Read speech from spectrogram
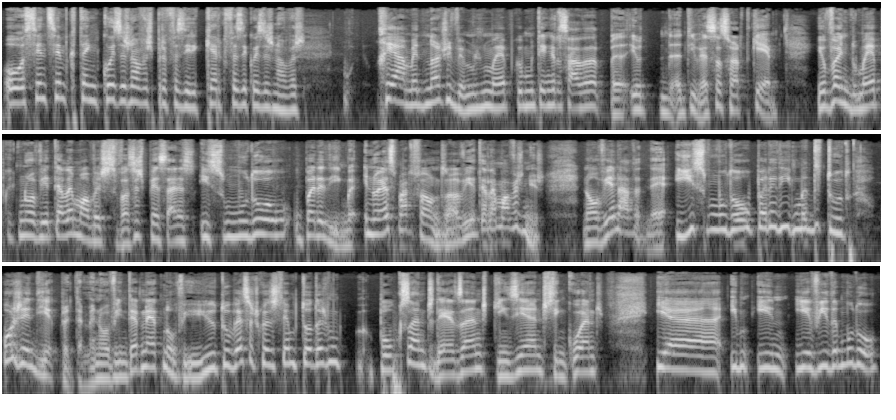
ou sente sempre que tem coisas novas para fazer e quer que fazer coisas novas? realmente nós vivemos numa época muito engraçada. Eu tive essa sorte que é. Eu venho de uma época que não havia telemóveis. Se vocês pensarem, isso mudou o paradigma. E não é smartphones, não havia telemóveis nenhum. Não havia nada. Né? E isso mudou o paradigma de tudo. Hoje em dia, também não havia internet, não havia YouTube, essas coisas têm todas poucos anos 10 anos, 15 anos, 5 anos. E a, e, e a vida mudou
